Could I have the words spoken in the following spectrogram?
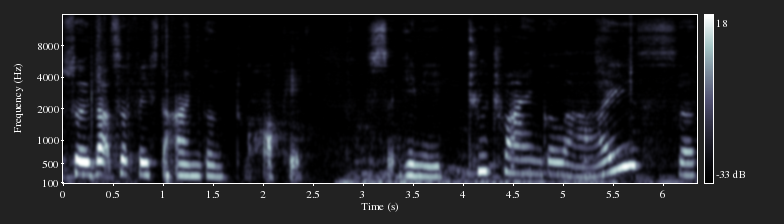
So that's the face that I'm going to copy. So you need two triangle eyes. So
